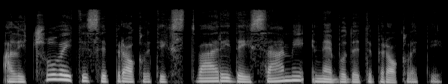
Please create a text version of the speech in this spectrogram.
ali čuvajte se prokletih stvari da i sami ne budete prokleti.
